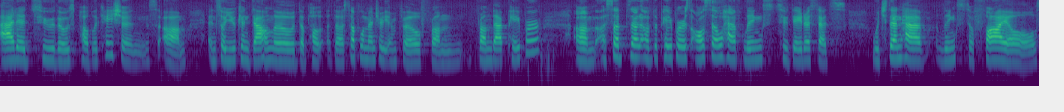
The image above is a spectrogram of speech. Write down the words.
added to those publications. Um, and so you can download the, the supplementary info from, from that paper. Um, a subset of the papers also have links to data sets, which then have links to files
